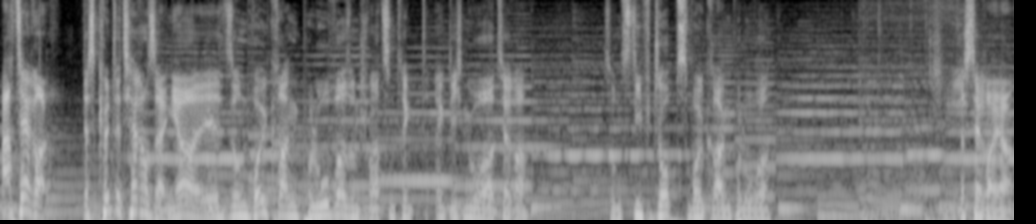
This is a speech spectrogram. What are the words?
Ach, Terra. Das könnte Terra sein, ja. So ein Wollkragen-Pullover, so einen schwarzen trägt eigentlich nur Terra. So ein Steve Jobs Wollkragen-Pullover. Das ist Terra, ja.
